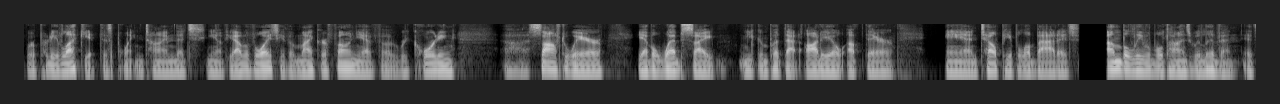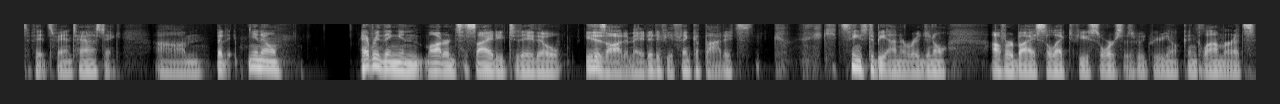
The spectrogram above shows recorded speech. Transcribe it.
we're pretty lucky at this point in time that you know if you have a voice, you have a microphone, you have a recording uh, software, you have a website, you can put that audio up there and tell people about it. Unbelievable times we live in. It's it's fantastic. Um, but you know, everything in modern society today, though, is automated. If you think about it, it seems to be unoriginal, offered by a select few sources. You know, conglomerates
